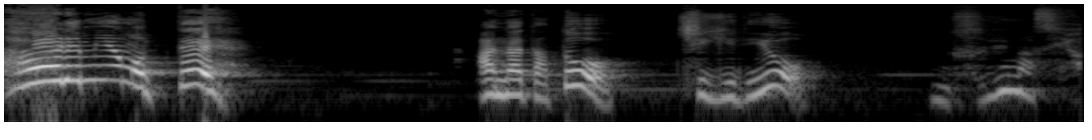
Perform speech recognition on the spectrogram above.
憐れみをもって、あなたとちぎりを結びますよ。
